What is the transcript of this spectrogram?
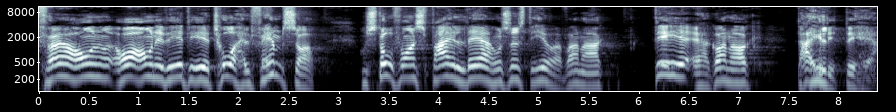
40 år oven i det, det er 92, år. hun stod foran spejlet der, hun synes, det var godt nok, det er godt nok dejligt, det her.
